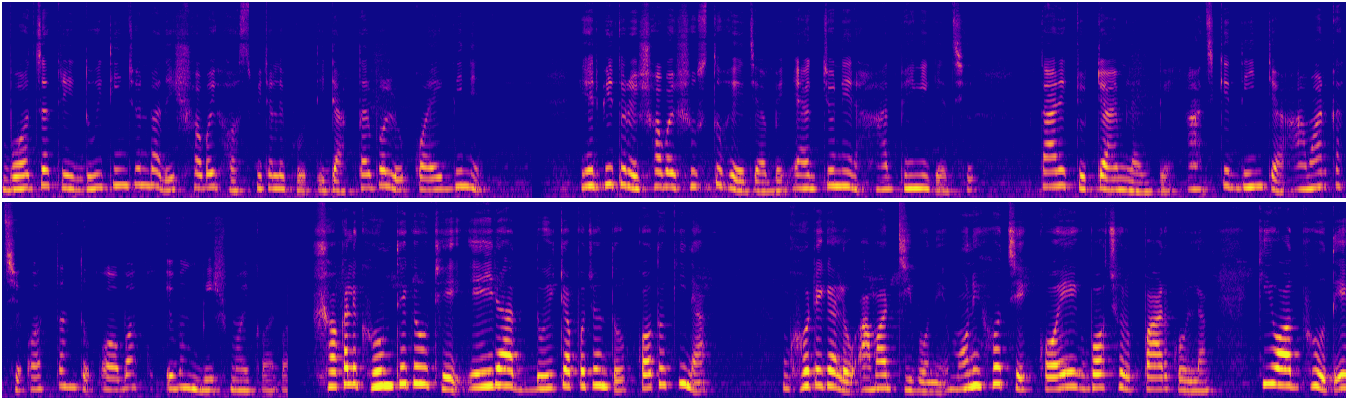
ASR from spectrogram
বরযাত্রী দুই তিনজন বাদে সবাই হসপিটালে ভর্তি। ডাক্তার বলল কয়েকদিনে এর ভিতরে সবাই সুস্থ হয়ে যাবে, একজনের হাত ভেঙে গেছে। তার একটু টাইম লাগবে। আজকের দিনটা আমার কাছে অত্যন্ত অবাক এবং বিস্ময়কর। সকালে ঘুম থেকে উঠে এই রাত দুইটা পর্যন্ত কত কি না ঘটে গেল আমার জীবনে। মনে হচ্ছে কয়েক বছর পার করলাম। কি অদ্ভুত এ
